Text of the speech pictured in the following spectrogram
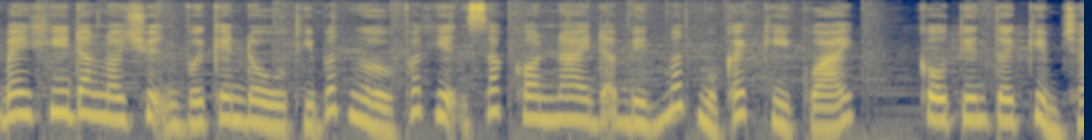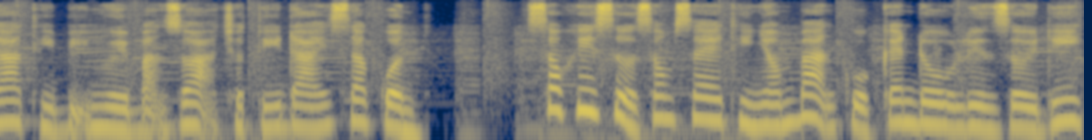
Ben khi đang nói chuyện với Kendall thì bất ngờ phát hiện xác con nai đã biến mất một cách kỳ quái. Cậu tiến tới kiểm tra thì bị người bạn dọa cho tí đái ra quần. Sau khi sửa xong xe thì nhóm bạn của Kendall liền rời đi.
